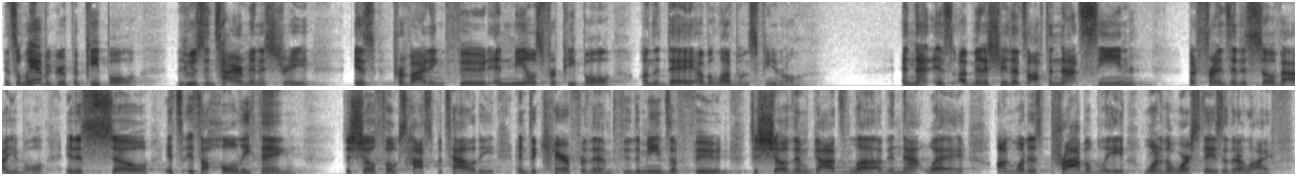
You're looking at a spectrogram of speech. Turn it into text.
And so we have a group of people whose entire ministry is providing food and meals for people on the day of a loved one's funeral. And that is a ministry that's often not seen, but friends, it is so valuable. It is so, it's, it's a holy thing to show folks hospitality and to care for them through the means of food, to show them God's love in that way on what is probably one of the worst days of their life.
